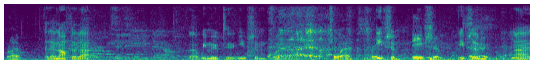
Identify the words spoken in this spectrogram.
Right. And then after that, uh, we moved to Evesham, where To where? Sorry. Evesham, Evesham. Evesham, Okay. uh,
